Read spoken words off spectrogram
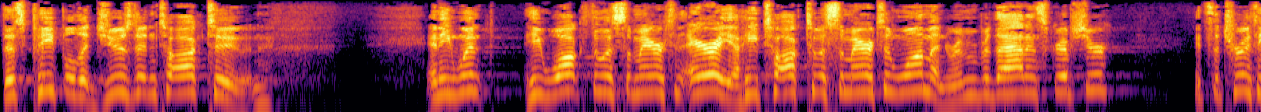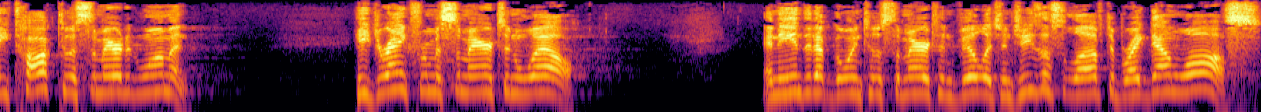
This people that Jews didn't talk to. And he went, he walked through a Samaritan area. He talked to a Samaritan woman. Remember that in scripture? It's the truth. He talked to a Samaritan woman. He drank from a Samaritan well. And he ended up going to a Samaritan village and Jesus loved to break down walls.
